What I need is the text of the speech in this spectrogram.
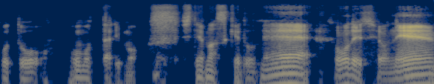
ことを思ったりもしてますけどね。そうですよね。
